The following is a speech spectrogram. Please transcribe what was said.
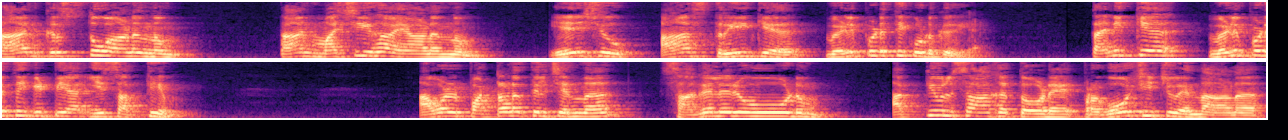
താൻ ക്രിസ്തുവാണെന്നും താൻ മഷിഹയാണെന്നും യേശു ആ സ്ത്രീക്ക് വെളിപ്പെടുത്തി കൊടുക്കുകയാണ്. തനിക്ക് വെളിപ്പെടുത്തി കിട്ടിയ ഈ സത്യം അവൾ പട്ടണത്തിൽ ചെന്ന് സകലരോടും അത്യുത്സാഹത്തോടെ പ്രഘോഷിച്ചു എന്നാണ്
